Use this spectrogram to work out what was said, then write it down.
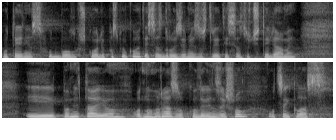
у теніс, футбол в школі, поспілкуватися з друзями, зустрітися з учителями. І пам'ятаю одного разу, коли він зайшов у цей клас,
